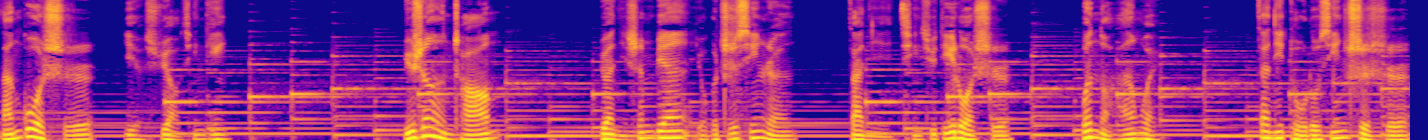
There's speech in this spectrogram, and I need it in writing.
难过时也需要倾听。余生很长。愿你身边有个知心人，在你情绪低落时温暖安慰，在你吐露心事时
